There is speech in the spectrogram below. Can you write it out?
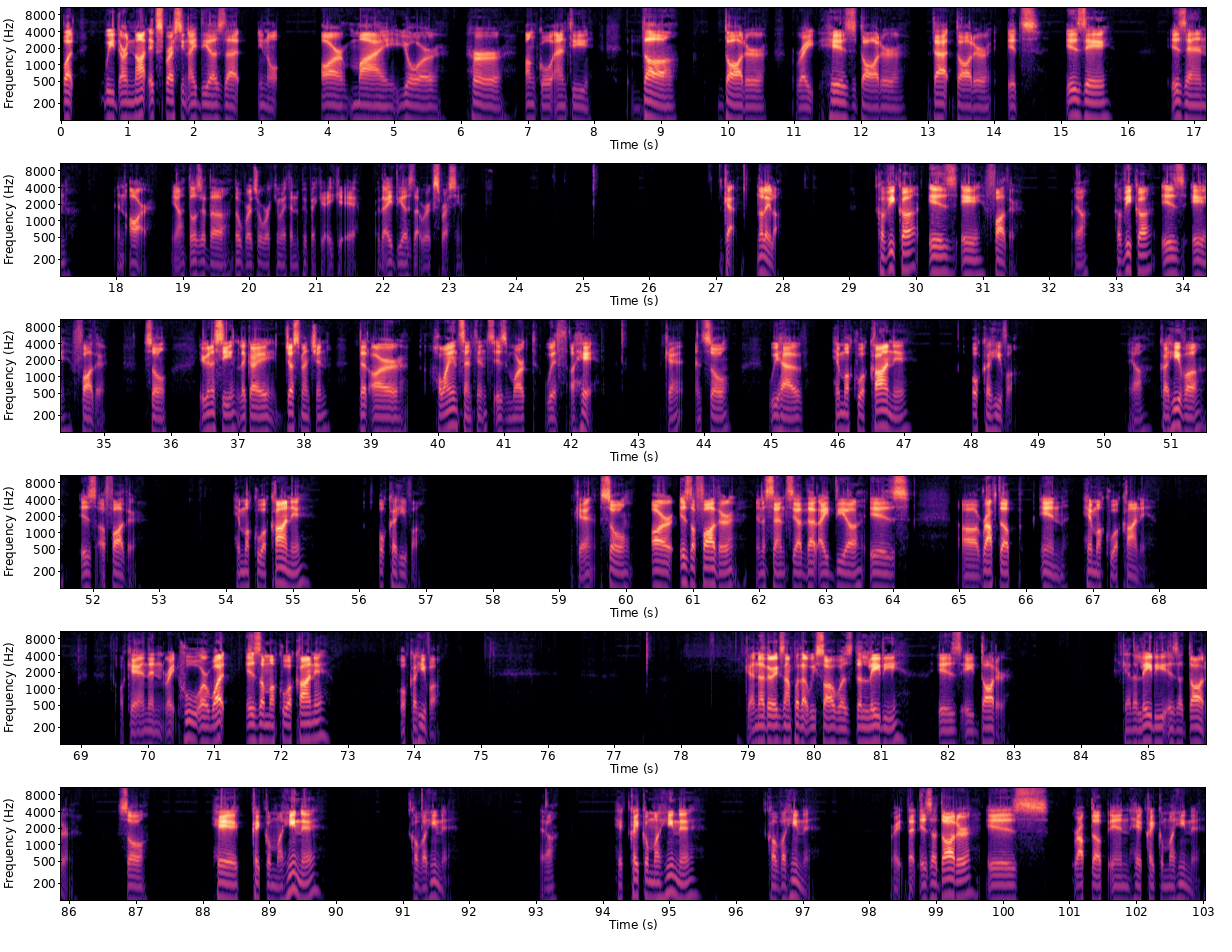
But we are not expressing ideas that, you know, are my, your, her, uncle, auntie, the daughter, right? His daughter, that daughter, it's is a, is an, and are. Yeah, those are the, the words we're working with in the pepeke aike, or the ideas that we're expressing. Okay, no leila. Kavika is a father. Yeah, Kavika is a father. So you're gonna see, like I just mentioned, that our Hawaiian sentence is marked with a he. Okay, and so we have Himakuakane o Kahiva. Yeah, Kahiva is a father. Himakuakane o Kahiva. Okay, so our is a father in a sense, yeah, that idea is uh, wrapped up in Himakuakane. Okay, and then right, who or what is a Makuakane? or Kahiva. Okay, another example that we saw was the lady is a daughter. Okay, the lady is a daughter. So, he kaikomahine kavahine. Yeah. He kaikomahine kavahine. Right, that is a daughter is wrapped up in he kaikomahine.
